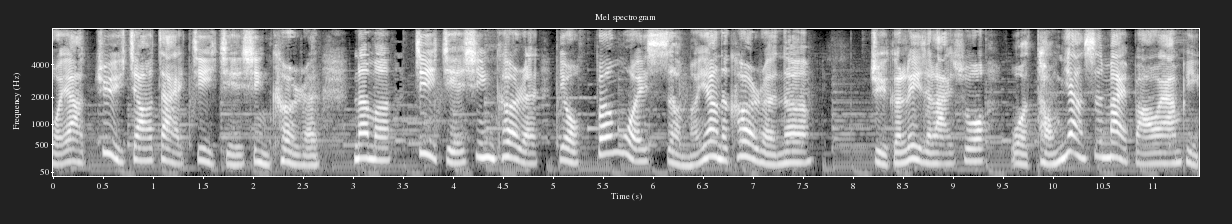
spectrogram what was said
我要聚焦在季节性客人，那么季节性客人又分为什么样的客人呢？举个例子来说，我同样是卖保养品，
